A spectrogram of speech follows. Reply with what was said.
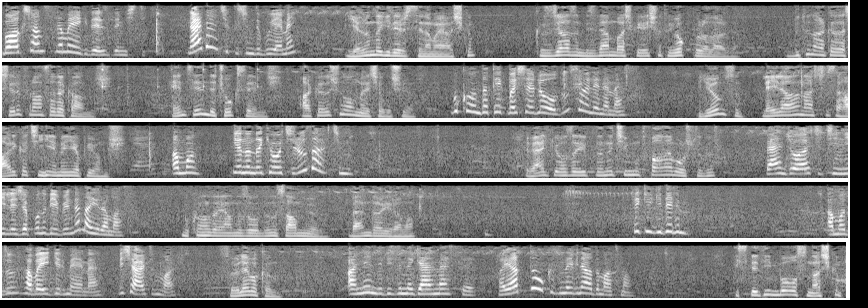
Bu akşam sinemaya gideriz demiştik. Nereden çıktı şimdi bu yemek? Yarın da gideriz sinemaya aşkım. Kızcağızın bizden başka yaşıtı yok buralarda. Bütün arkadaşları Fransa'da kalmış. Hem seni de çok sevmiş. Arkadaşın olmaya çalışıyor. Bu konuda pek başarılı olduğu söylenemez. Biliyor musun? Leyla'nın aşçısı harika Çin yemeği yapıyormuş. Aman yanındaki o çiroz ahçı mı? E belki o zayıflığını Çin mutfağına borçludur. Bence o aşçı Çinli ile Japon'u birbirinden ayıramaz. Bu konuda yalnız olduğunu sanmıyorum. Ben de ayıramam. Peki gidelim. Ama dur havaya girme hemen. Bir şartım var. Söyle bakalım. Annen de bizimle gelmezse hayatta o kızın evine adım atmam. İstediğim bu olsun aşkım.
